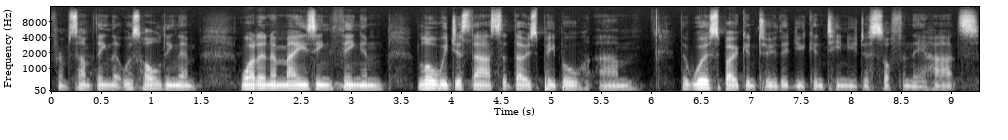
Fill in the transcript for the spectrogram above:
from something that was holding them. What an amazing thing! And Lord, we just ask that those people um, that were spoken to, that you continue to soften their hearts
